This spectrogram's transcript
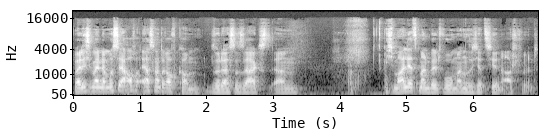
weil ich meine, da musst du ja auch erstmal drauf kommen, so dass du sagst, ähm, ich male jetzt mal ein Bild, wo man sich jetzt hier den Arsch föhnt.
